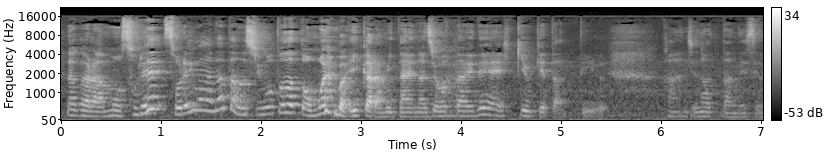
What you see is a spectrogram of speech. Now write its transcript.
うん。だからもうそれそれがあなたの仕事だと思えばいいからみたいな状態で引き受けたっていう感じだったんですよ。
